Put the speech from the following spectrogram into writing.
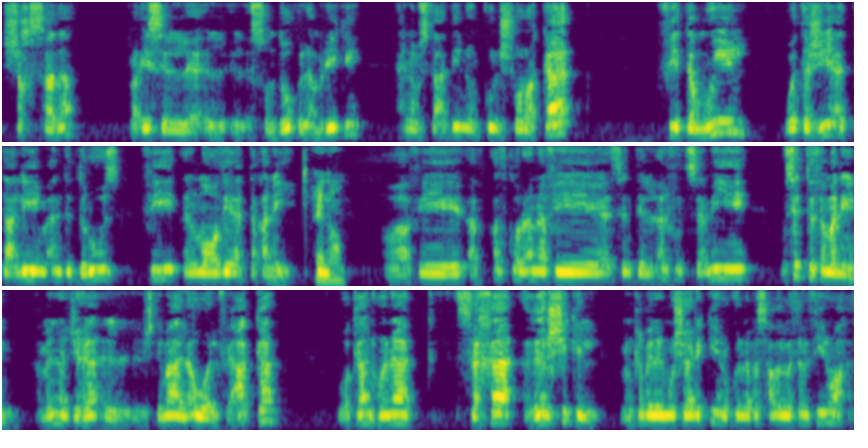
الشخص هذا رئيس ال- ال- الصندوق الأمريكي إحنا مستعدين نكون شركاء في تمويل وتشجيع التعليم عند الدروز في المواضيع التقنية. أي نعم. وفي أذكر أنا في سنة ال 1986 عملنا الاجتماع الأول في عكا وكان هناك سخاء غير شكل من قبل المشاركين وكنا بس حوالي 30 واحد.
